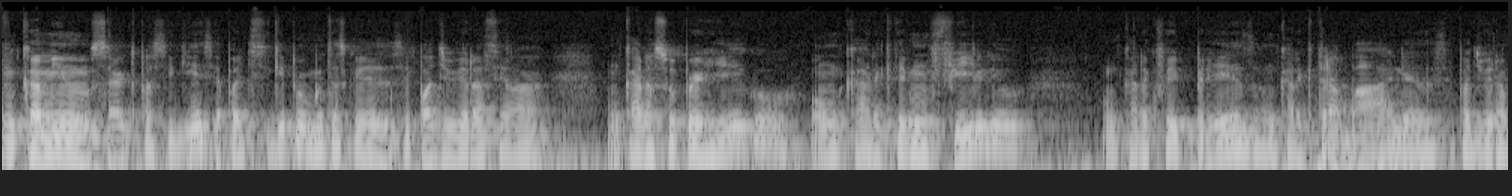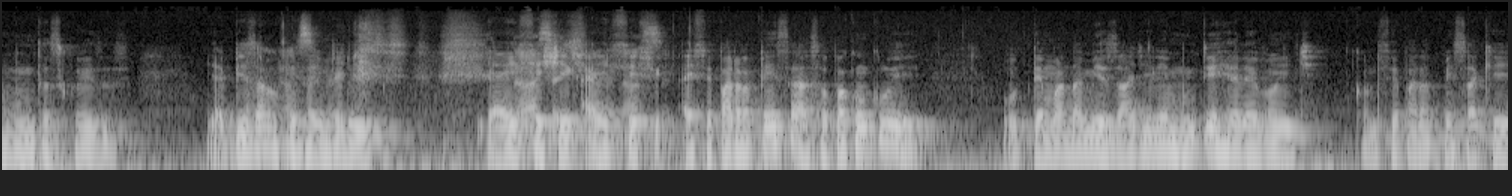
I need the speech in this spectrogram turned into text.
um caminho certo pra seguir, você pode seguir por muitas coisas. Você pode virar, sei lá, um cara super rico, ou um cara que teve um filho, um cara que foi preso, um cara que trabalha. Você pode virar muitas coisas. E é bizarro Nossa, pensar em tudo verdade. isso. E aí, Nossa, você chega, aí, você, aí você para pra pensar, só pra concluir. O tema da amizade ele é muito irrelevante. Quando você para pra pensar que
